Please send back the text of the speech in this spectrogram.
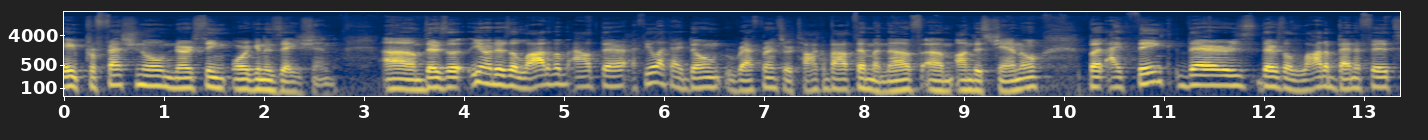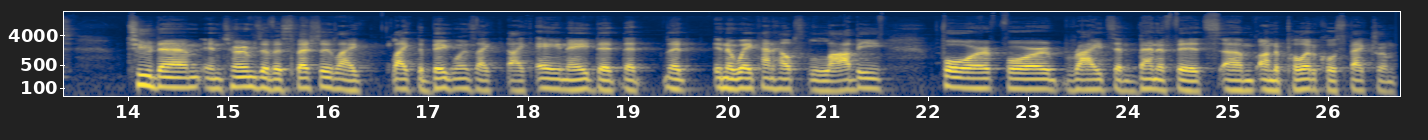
a professional nursing organization. Um, there's a you know there's a lot of them out there. I feel like I don't reference or talk about them enough um, on this channel, but I think there's there's a lot of benefits to them in terms of especially like like the big ones like like ANA that that that in a way kind of helps lobby for for rights and benefits um, on the political spectrum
